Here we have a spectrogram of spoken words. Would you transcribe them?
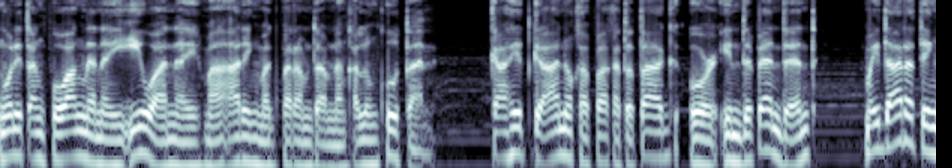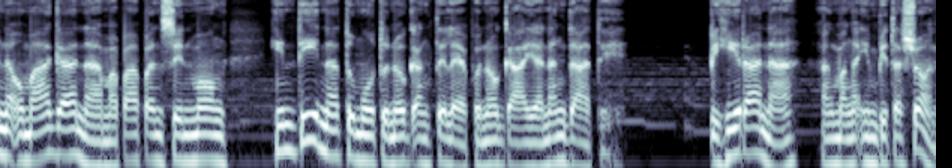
Ngunit ang puwang na naiiwan ay maaaring magparamdam ng kalungkutan. Kahit gaano ka pa katatag or independent, may darating na umaga na mapapansin mong hindi na tumutunog ang telepono gaya ng dati. Bihira na ang mga imbitasyon.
